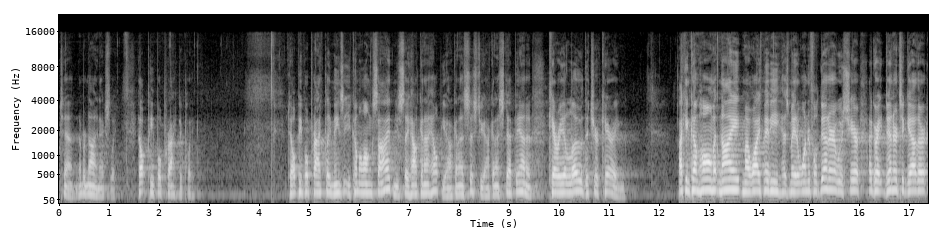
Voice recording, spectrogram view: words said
10, number 9 actually, help people practically. To help people practically means that you come alongside and you say, How can I help you? How can I assist you? How can I step in and carry a load that you're carrying? I can come home at night. My wife maybe has made a wonderful dinner. We share a great dinner together.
